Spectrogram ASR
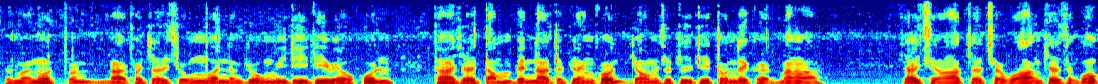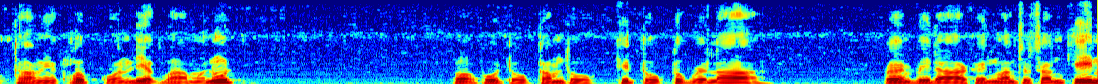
เป็นมนุษย์ผลได้พระใจสูงเหมือนดังยุงมีดีที่เหวขน ถ้าใจต่ำเป็นได้แต่เพียงคนยอมสติที่ตนได้เกิดมา ใจสะอาดใจสว่างใจสงบถ้ามีครบควรเรียกว่ามนุษย์ เพราะพูดถูกทำถูกคิดถูกทุกเวลาเป็นปีดาคืนวันสุสันกิน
